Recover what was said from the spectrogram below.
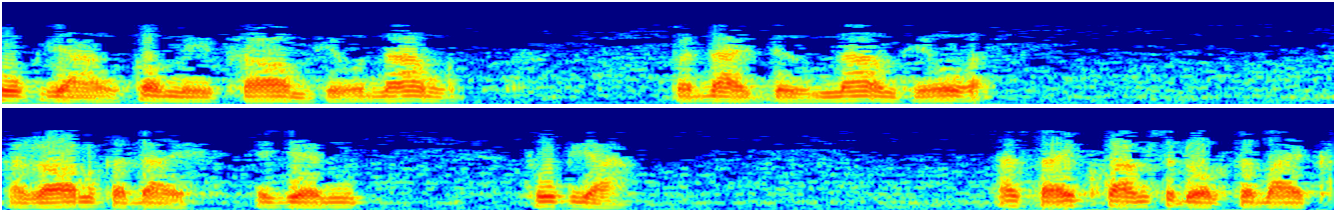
ทุกอย่างก็มีพร้อมผิวน้ำก็ได้ดื่มน้ำผิวร้อนก็ได้เย็นทุกอย่าง อาศัยความสะดวกสบายเค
